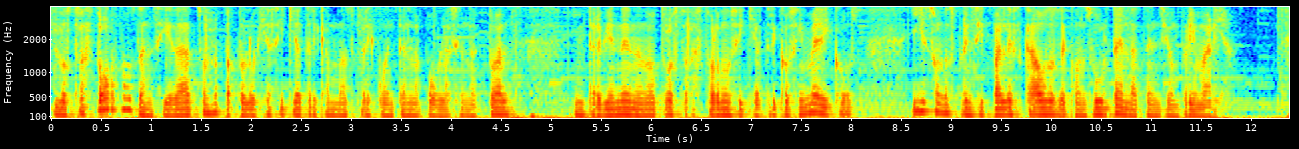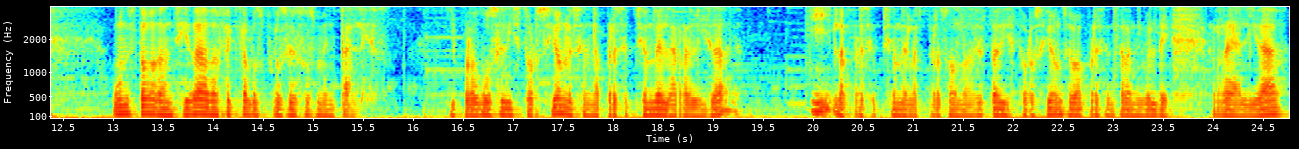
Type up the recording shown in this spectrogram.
los trastornos de ansiedad son la patología psiquiátrica más frecuente en la población actual. Intervienen en otros trastornos psiquiátricos y médicos y son las principales causas de consulta en la atención primaria. Un estado de ansiedad afecta los procesos mentales y produce distorsiones en la percepción de la realidad y la percepción de las personas. Esta distorsión se va a presentar a nivel de realidad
